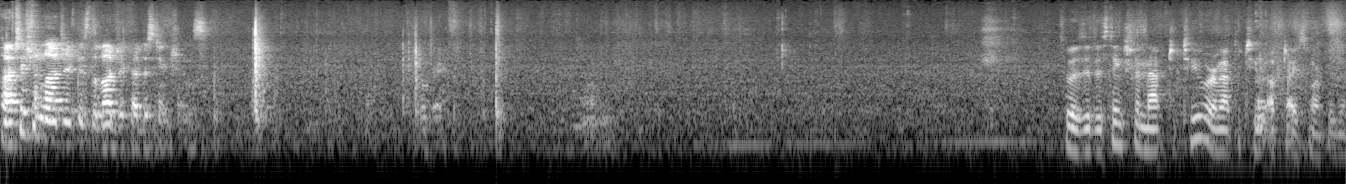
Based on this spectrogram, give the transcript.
partition logic is the logic of distinctions. Okay. So is a distinction a map to two or a map to two up to isomorphism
